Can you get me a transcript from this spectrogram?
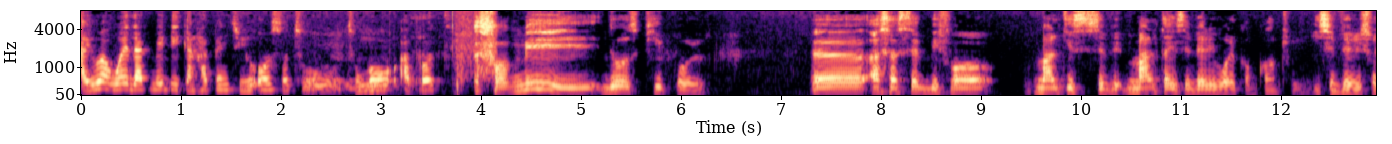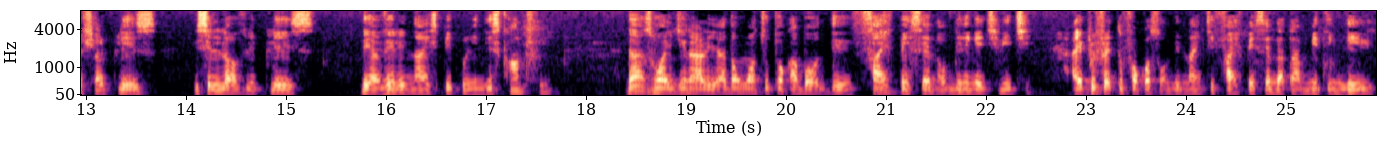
are you aware that maybe it can happen to you also to, to go abroad? For me, those people, uh, as I said before, Malta is, a, very welcome country. It's a very social place. It's a lovely place. They are very nice people in this country. That's why generally I don't want to talk about the 5% of the negativity. I prefer to focus on the 95% that I'm meeting daily.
